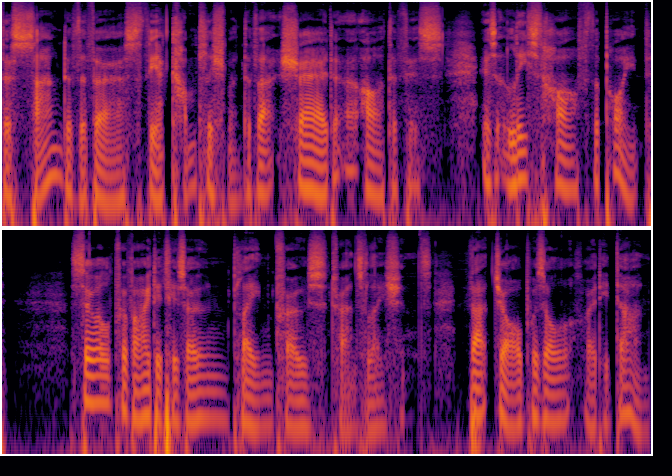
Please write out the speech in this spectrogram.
the sound of the verse, the accomplishment of that shared artifice, is at least half the point. Cyril provided his own plain prose translations. That job was already done.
